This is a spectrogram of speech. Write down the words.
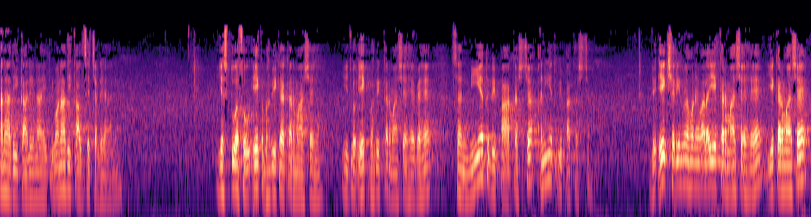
अनादिकालीन आई थी वो अनादिकाल से चले आ रहे हैं। यस्तु असो एक भवि का कर्माशय। ये जो एक भविक कर्माशय है, वह स नियत विपाकश्च, अनियत विपाकश्च। जो एक शरीर में होने वाला ये कर्माशय है, ये कर्माशय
